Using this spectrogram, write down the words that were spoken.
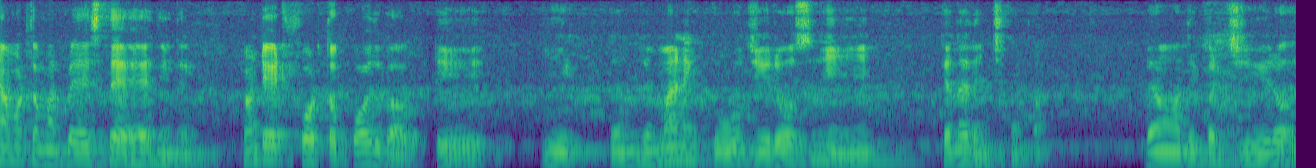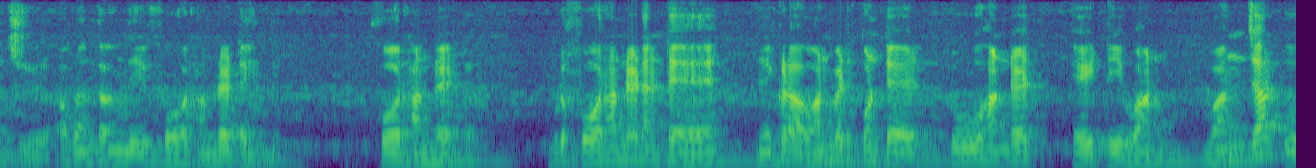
నెంబర్తో మల్టిప్లై చేస్తే దీని ట్వంటీ ఎయిట్ ఫోర్తో పోదు కాబట్టి ఈ రిమైనింగ్ టూ జీరోస్ని కింద దించుకుంటాం. ఇప్పుడేమవుతుంది ఇక్కడ జీరో జీరో. అప్పుడంతా ఉంది ఫోర్ హండ్రెడ్ అయింది. Four hundred. ఇప్పుడు ఫోర్ హండ్రెడ్ అంటే ఇక్కడ వన్ పెట్టుకుంటే two hundred eighty one. One జా టూ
